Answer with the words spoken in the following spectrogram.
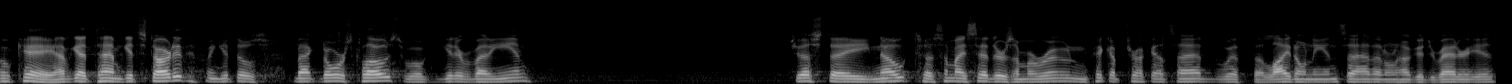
Okay, I've got time to get started. If we can get those back doors closed, we'll get everybody in. Just a note uh, somebody said there's a maroon pickup truck outside with a light on the inside. I don't know how good your battery is.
